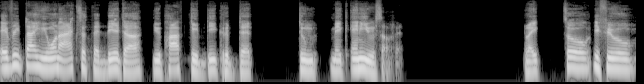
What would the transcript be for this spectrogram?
every time you want to access that data, you have to decrypt it to make any use of it. Right. So if you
